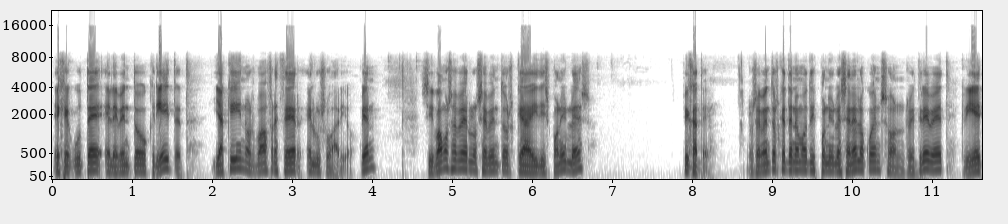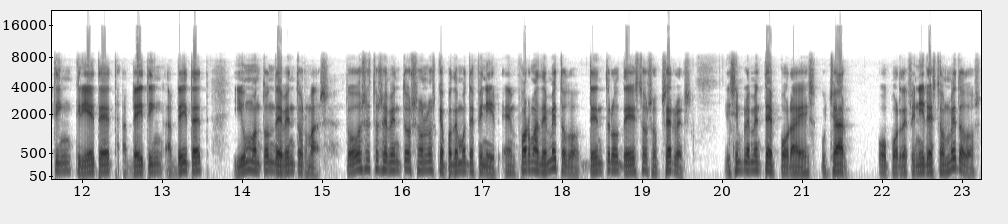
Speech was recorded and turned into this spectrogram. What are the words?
ejecute el evento created. Y aquí nos va a ofrecer el usuario. Bien, si vamos a ver los eventos que hay disponibles, fíjate, los eventos que tenemos disponibles en Eloquent son Retrieved, Creating, Created, Updating, Updated y un montón de eventos más. Todos estos eventos son los que podemos definir en forma de método dentro de estos observers. Y simplemente por escuchar o por definir estos métodos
